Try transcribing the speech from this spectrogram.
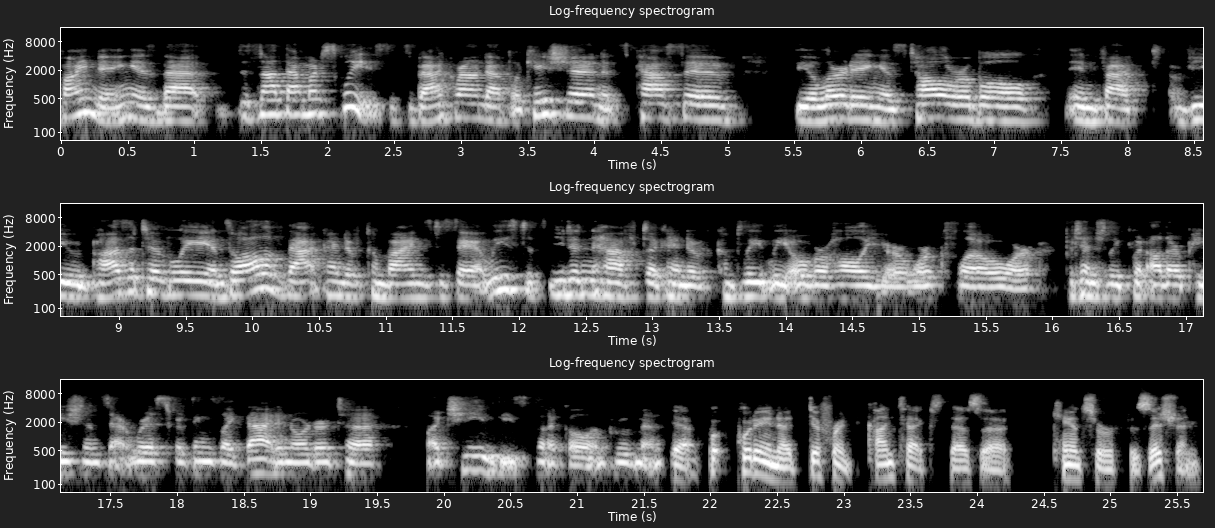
finding is that it's not that much squeeze. It's background application, it's passive, the alerting is tolerable, in fact, viewed positively. And so all of that kind of combines to say at least you didn't have to kind of completely overhaul your workflow or potentially put other patients at risk or things like that in order to achieve these clinical improvements. Yeah, put, put in a different context as a cancer physician,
